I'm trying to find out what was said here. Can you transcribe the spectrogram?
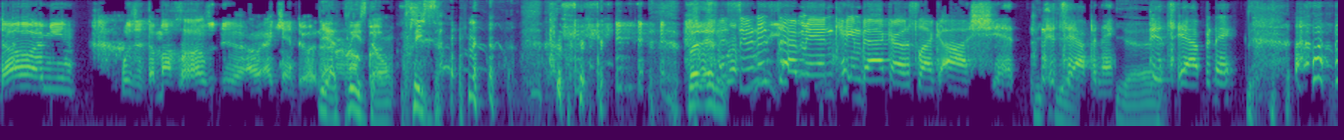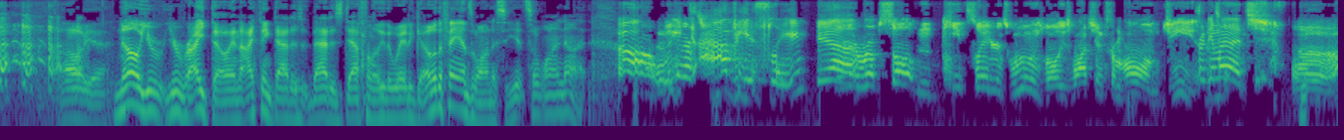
No, I mean, was it the Machla? I can't do it. Yeah, please don't. Please don't. but and, as soon as that man came back, I was like, "Ah, oh, shit, it's yeah, happening. Yeah, it's happening." oh yeah, no, you're you're right though, and I think that is that is definitely the way to go. The fans want to see it, so why not? Oh, we, obviously, yeah. Rub salt in Heath Slater's wounds while he's watching from home. Jeez, pretty much. Uh,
